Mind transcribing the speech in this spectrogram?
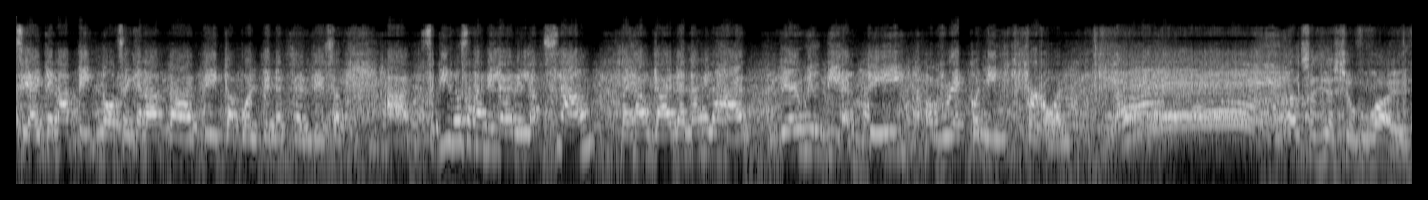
Kasi I cannot take notes, I cannot uh, take a ball pen and pen this. Uh, sabihin mo sa kanila, relax lang, may hangganan ng lahat. There will be a day of reckoning for all. Ang suggestion ko nga eh,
